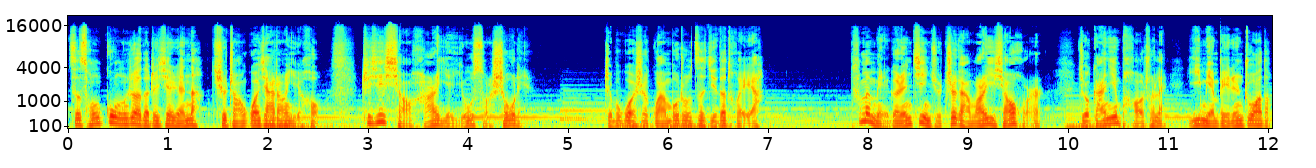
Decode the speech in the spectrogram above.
自从供热的这些人呢去找过家长以后，这些小孩也有所收敛，只不过是管不住自己的腿呀。他们每个人进去只敢玩一小会儿，就赶紧跑出来，以免被人捉到。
